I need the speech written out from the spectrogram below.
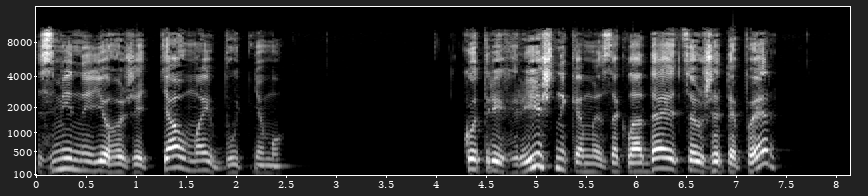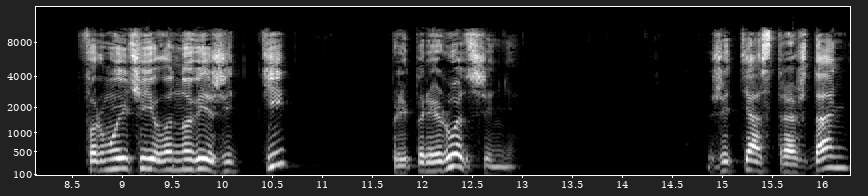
зміни його життя в майбутньому, котрі грішниками закладаються вже тепер, формуючи його нові житті при природженні, життя страждань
